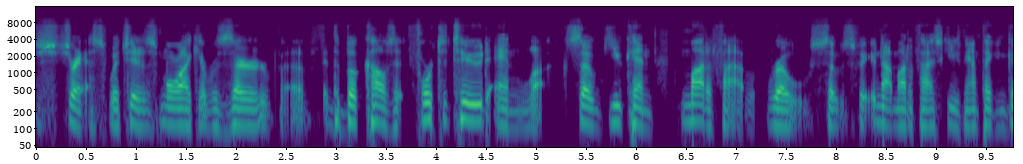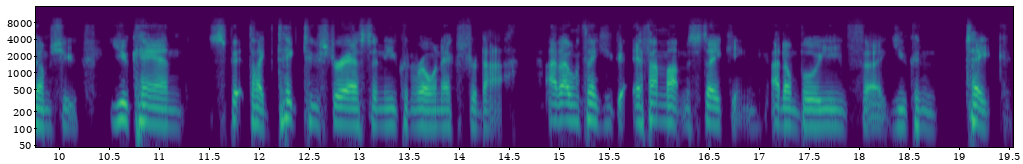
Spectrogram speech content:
stress which is more like a reserve of the book calls it fortitude and luck so you can modify rolls so to speak not modify excuse me i'm thinking gumshoe you can spit like take two stress and you can roll an extra die i don't think you if i'm not mistaken i don't believe uh, you can take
